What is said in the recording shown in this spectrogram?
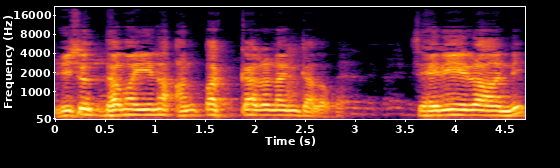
విశుద్ధమైన అంతఃకరణం కలవ. శరీరాన్ని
